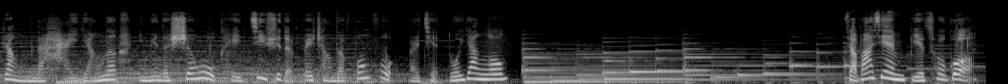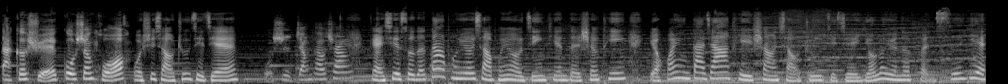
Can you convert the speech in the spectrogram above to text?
让我们的海洋呢里面的生物可以继续的非常的丰富而且多样哦。小发现，别错过大科学过生活。我是小猪姐姐，我是张涛昌。感谢所有的大朋友、小朋友今天的收听，也欢迎大家可以上小猪姐姐游乐园的粉丝页，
